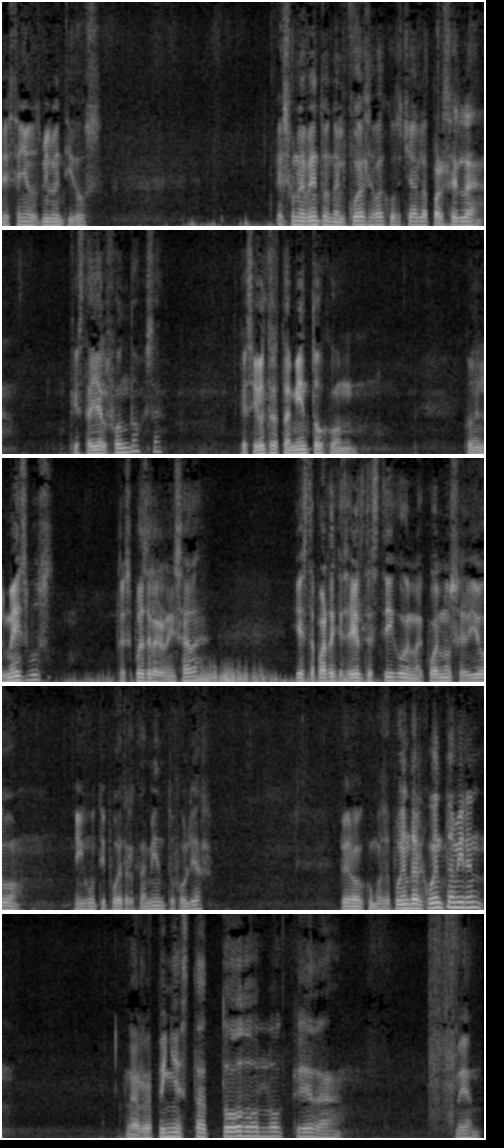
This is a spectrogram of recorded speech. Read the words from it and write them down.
de este año 2022. Es un evento en el cual se va a cosechar la parcela que está ahí al fondo, que se dio el tratamiento con, con el Maze Boost después de la granizada, y esta parte que sería el testigo en la cual no se dio ningún tipo de tratamiento foliar. Pero como se pueden dar cuenta, miren, la rapiña está todo lo que da. Vean.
